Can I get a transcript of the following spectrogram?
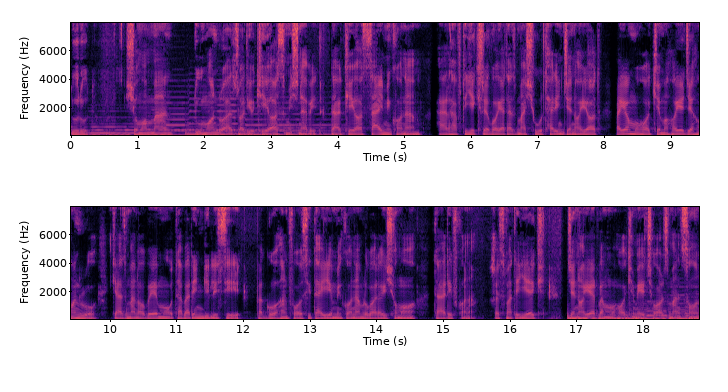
درود. شما من دومان رو از رادیو کیاس میشنوید. در کیاس سعی می‌کنم هر هفته یک روایت از مشهورترین جنایات و یا محاکمه های جهان رو که از منابع معتبر انگلیسی و گاهن فارسی تهیه می‌کنم رو برای شما تعریف کنم. قسمت یک جنایت و محاکمه چارلز منسون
